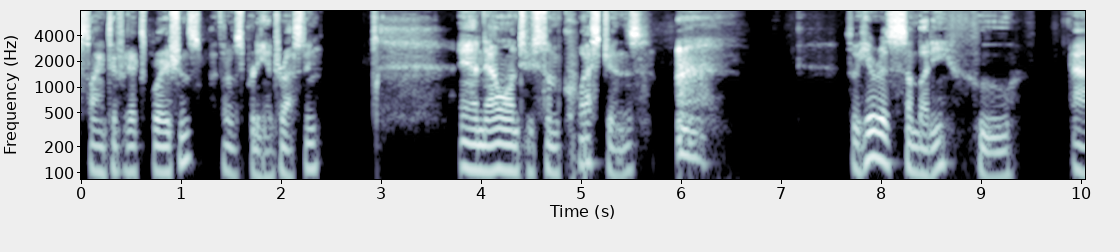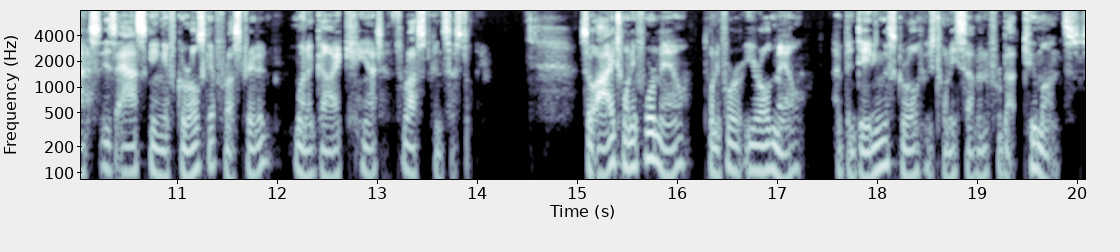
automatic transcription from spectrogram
scientific explorations. I thought it was pretty interesting. And now on to some questions. so here is somebody who asks, is asking if girls get frustrated when a guy can't thrust consistently. So I, 24 male, 24 year old male, have been dating this girl who's 27 for about two months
